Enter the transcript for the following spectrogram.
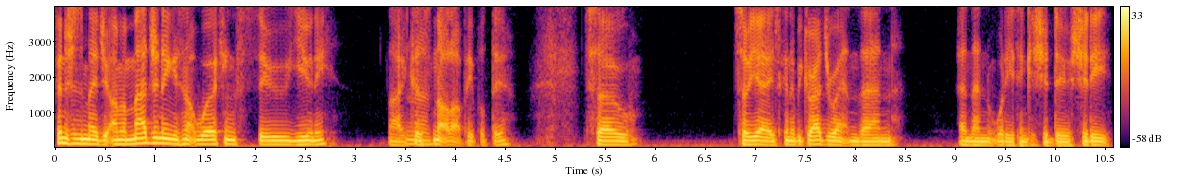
Finishes in May, June. I'm imagining he's not working through uni, like, because not a lot of people do. So, so yeah, he's going to be graduating then. And then what do you think he should do? Should he?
